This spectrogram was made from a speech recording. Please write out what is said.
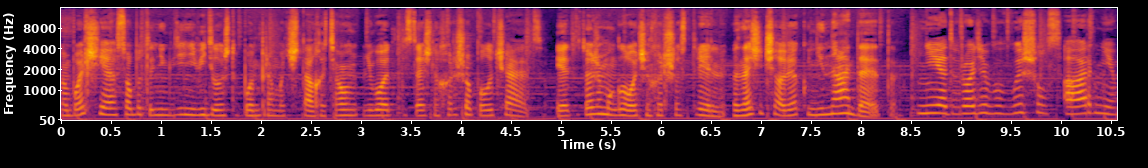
Но больше я особо-то нигде не видела, чтобы он прямо читал, хотя он, у него это достаточно хорошо получается. И это тоже могло очень хорошо стрельнуть. Значит, человеку не надо это. Нет, вроде бы вышел с Арни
